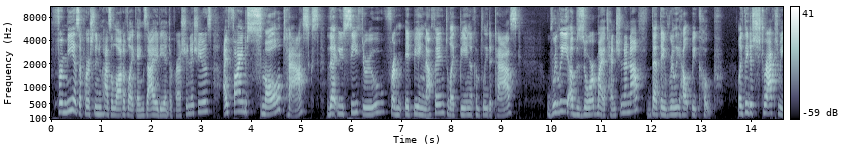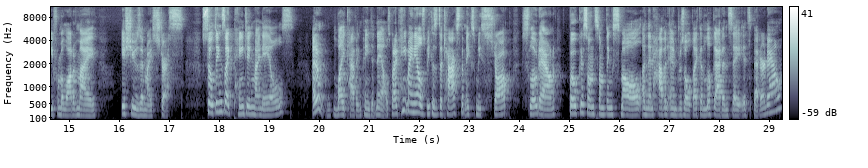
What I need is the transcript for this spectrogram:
for me as a person who has a lot of like anxiety and depression issues, I find small tasks that you see through from it being nothing to like being a completed task really absorb my attention enough that they really help me cope like they distract me from a lot of my issues and my stress. So things like painting my nails. I don't like having painted nails, but I paint my nails because it's a task that makes me stop, slow down, focus on something small, and then have an end result I can look at and say, it's better now.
